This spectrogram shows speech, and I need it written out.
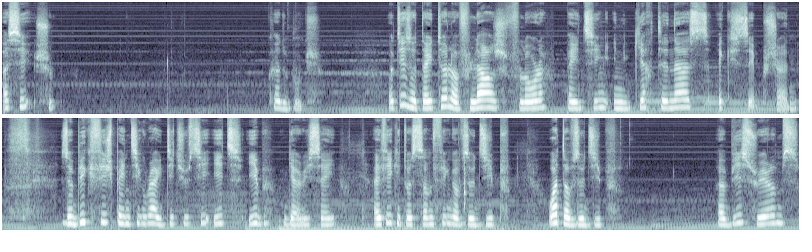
assez chelou. Codebook. What is the title of large floor painting in Gertena's exception? The big fish painting right, did you see it? Ib, Gary say. I think it was something of the deep. What of the deep? Abyss, realms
